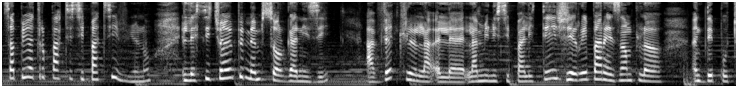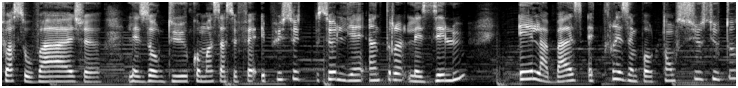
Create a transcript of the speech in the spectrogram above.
ça peut être participatif. Les citoyens peuvent même s'organiser avec la, municipalité, gérer par exemple un dépotoir sauvage, les ordures, comment ça se fait. Et puis ce, ce lien entre les élus et la base est très important, surtout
